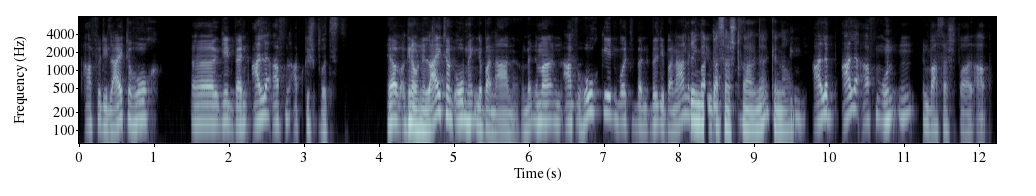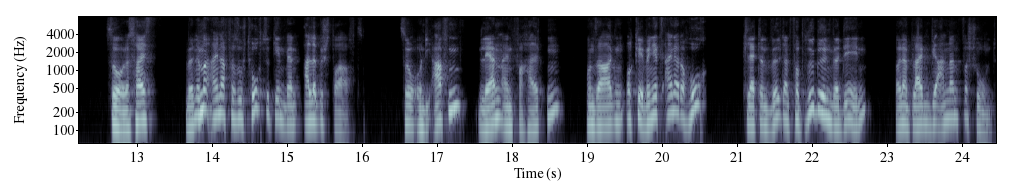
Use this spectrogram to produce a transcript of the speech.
Affe die Leiter hoch äh, geht, werden alle Affen abgespritzt. Ja, genau, eine Leiter und oben hängt eine Banane. Und wenn immer ein Affe hochgeht und will die, Ban- will die Banane Kriegen die einen Wasserstrahl, ne? Genau. alle, alle Affen unten einen Wasserstrahl ab. So, das heißt, wenn immer einer versucht hochzugehen, werden alle bestraft. So, und die Affen lernen ein Verhalten und sagen, okay, wenn jetzt einer da hochklettern will, dann verprügeln wir den, weil dann bleiben wir anderen verschont.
